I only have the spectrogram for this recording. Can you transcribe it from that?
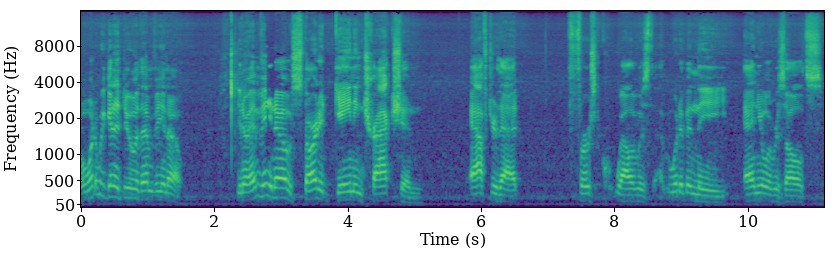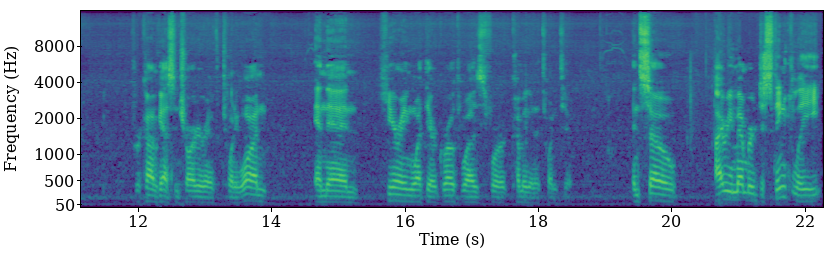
well, what are we going to do with MVNO? You know, MVNO started gaining traction after that first. Well, it was it would have been the annual results for Comcast and Charter of 21, and then hearing what their growth was for coming into 22. And so I remember distinctly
